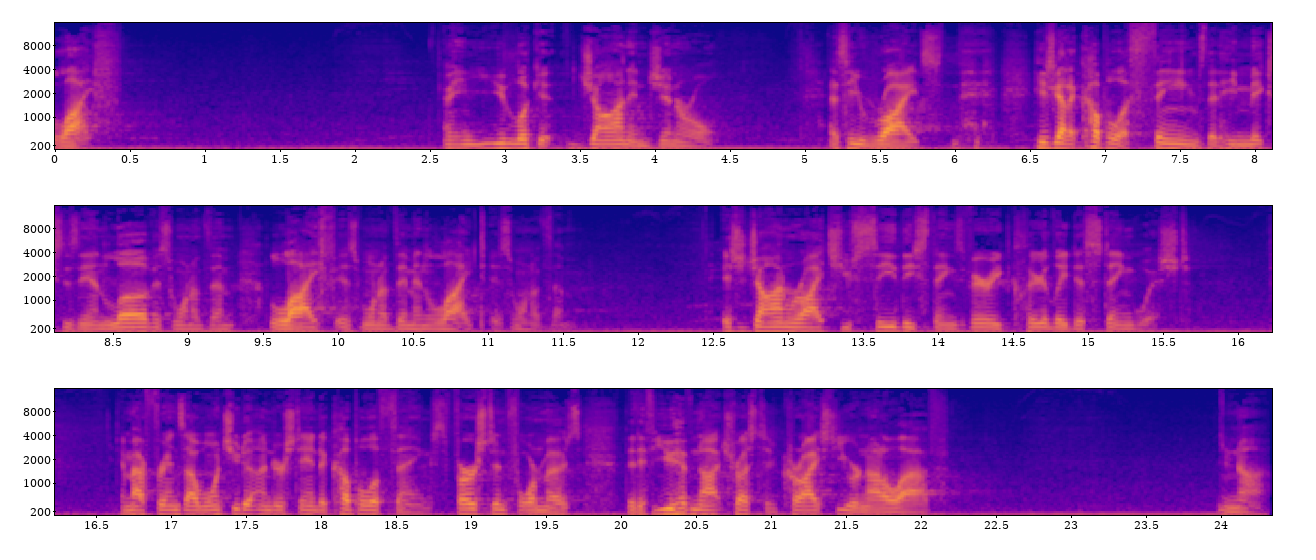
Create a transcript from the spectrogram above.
Life. I mean, you look at John in general as he writes, he's got a couple of themes that he mixes in. Love is one of them, life is one of them, and light is one of them. As John writes, you see these things very clearly distinguished. And my friends, I want you to understand a couple of things. First and foremost, that if you have not trusted Christ, you are not alive. You're not.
